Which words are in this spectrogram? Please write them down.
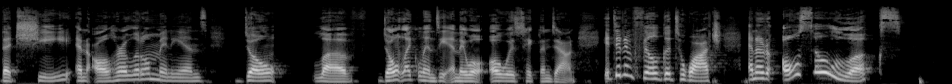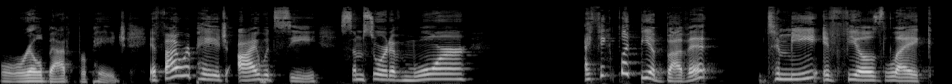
that she and all her little minions don't love don't like Lindsay and they will always take them down. It didn't feel good to watch and it also looks real bad for Paige. If I were Paige, I would see some sort of more I think like be above it. To me, it feels like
